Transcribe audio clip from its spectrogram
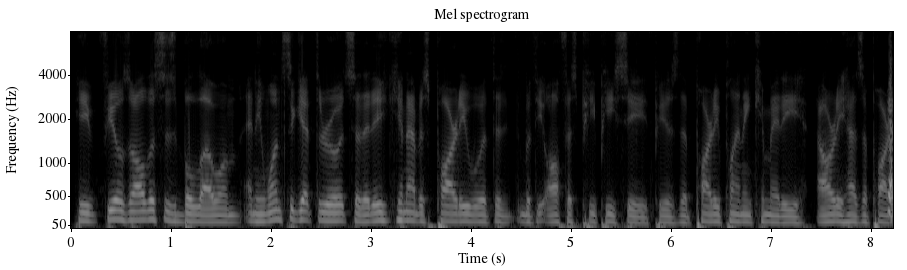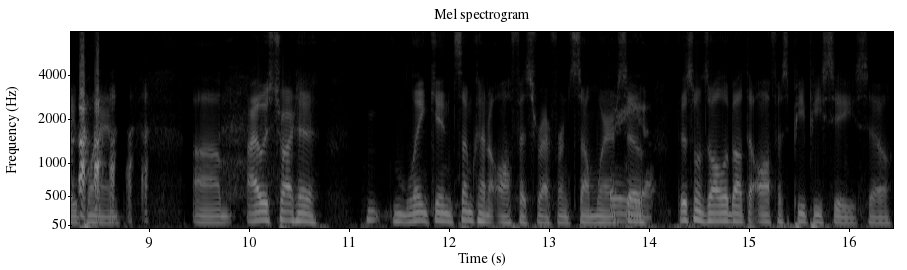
He feels all this is below him, and he wants to get through it so that he can have his party with the with the office PPC because the party planning committee already has a party plan. um, I always try to link in some kind of office reference somewhere. There so this one's all about the office PPC. So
